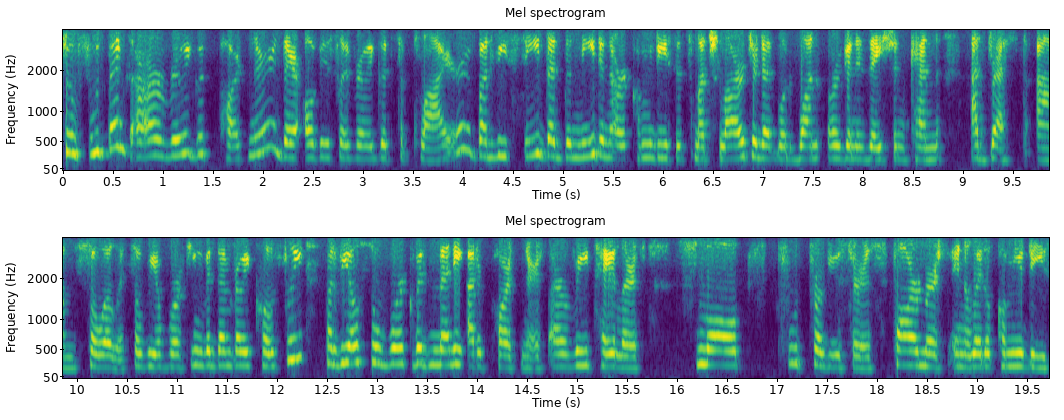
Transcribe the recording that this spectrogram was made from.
So food banks are a really good partner. They're obviously a really good supplier, but we see that the need in our communities is much larger than what one organization can address um, so well. So we are working with them very closely, but we also work with many other partners, our retailers, small food producers, farmers in little communities,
